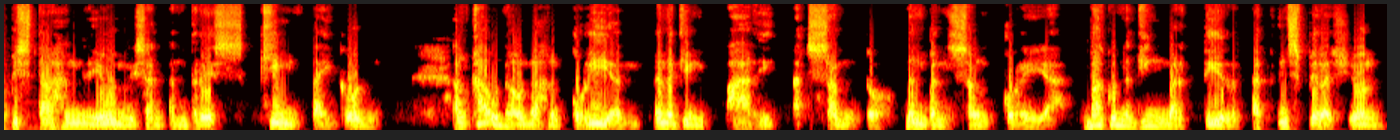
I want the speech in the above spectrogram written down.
kapistahan ngayon ni San Andres Kim Taigon, ang kauna-unahang Korean na naging pari at santo ng bansang Korea bago naging martir at inspirasyon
